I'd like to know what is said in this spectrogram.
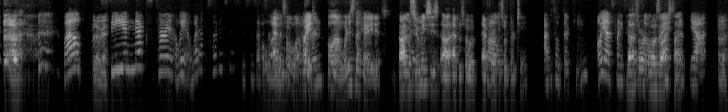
Uh, well, but okay. see you next time. Wait, what episode is this? This is episode Eleven. Episode 11. Wait, hold on. When is the hiatus? I'm assuming she's uh, episode after Twelve. episode 13. Episode thirteen. Oh yeah, it's twenty six. That's what it was last time. Yeah. Okay.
